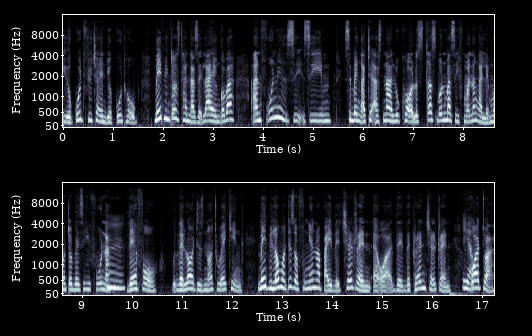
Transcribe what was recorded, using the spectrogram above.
your good future and your good hope maybe into ozithandazelayo ngoba anifuni si, si sibe ngathi asinalo ukholo xa sibona uba siyifumana ngale moto besiyifuna mm. therefore the lord is not working maybe lo moto izofunyanwa by the children uh, or the, the grandchildren Yeah. kodwa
